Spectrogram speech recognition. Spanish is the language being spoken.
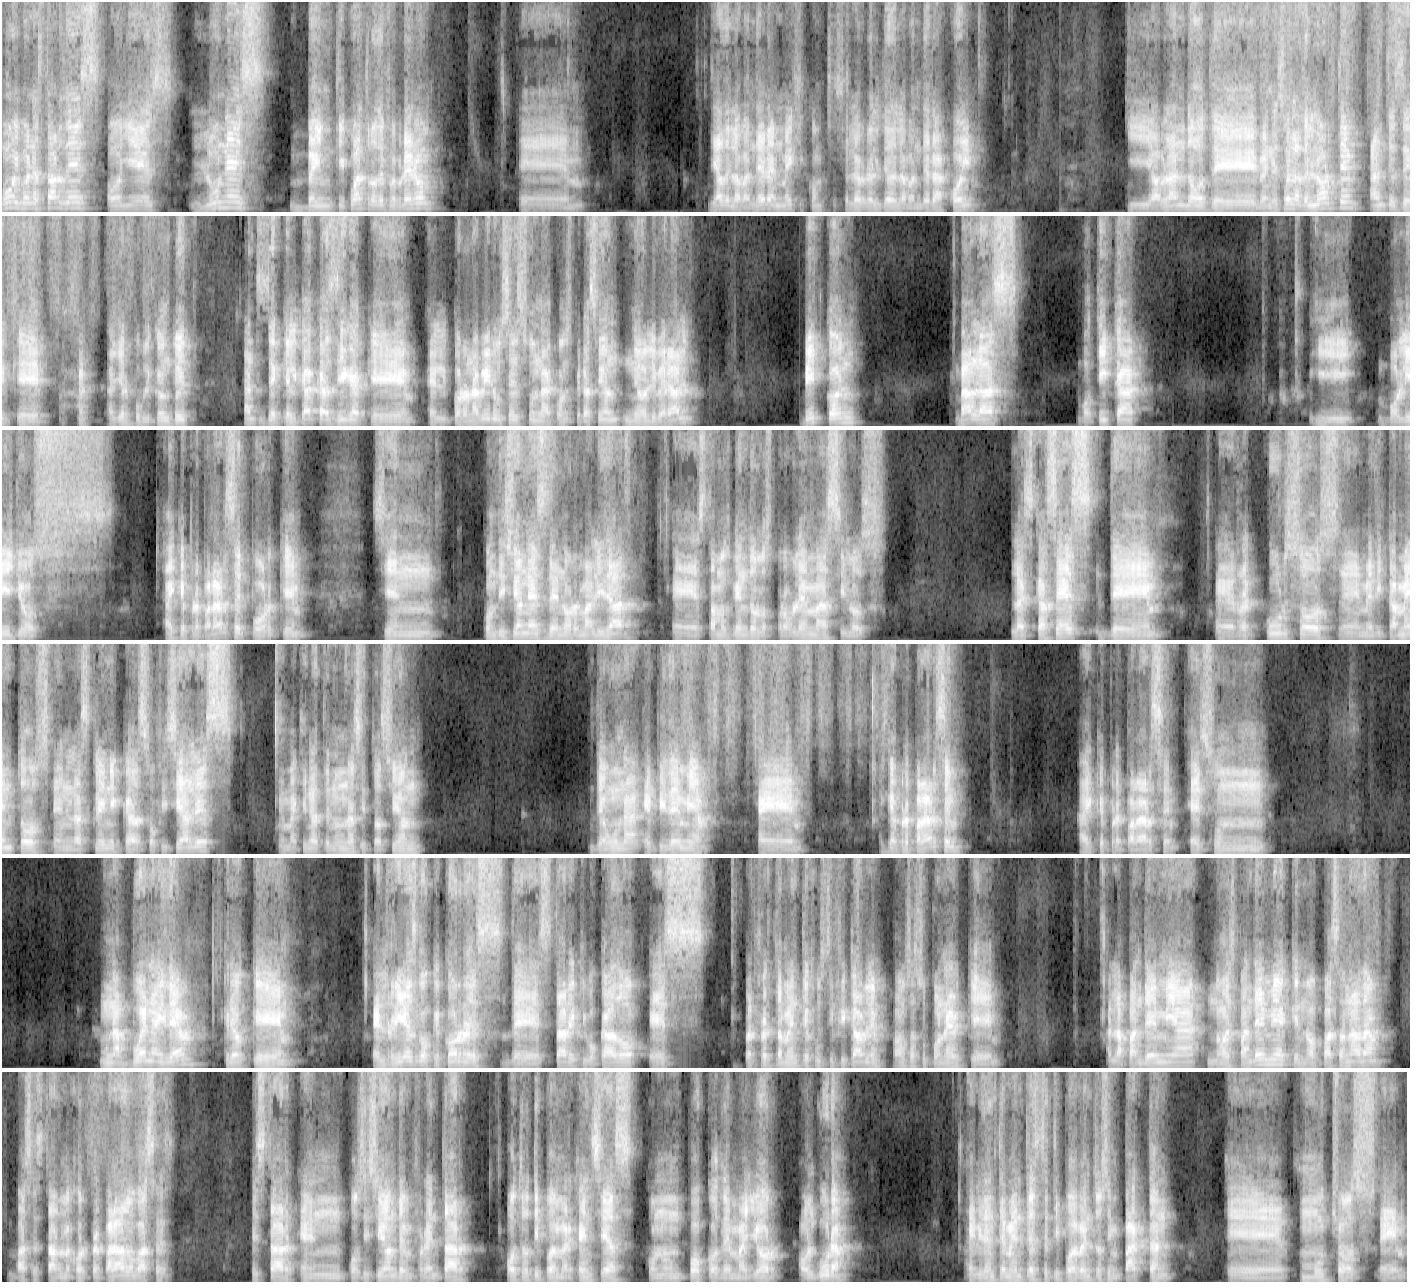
Muy buenas tardes. Hoy es lunes 24 de febrero, eh, Día de la Bandera en México. Se celebra el Día de la Bandera hoy. Y hablando de Venezuela del Norte, antes de que, ayer publiqué un tuit, antes de que el CACAS diga que el coronavirus es una conspiración neoliberal, Bitcoin, balas, botica y bolillos. Hay que prepararse porque si en condiciones de normalidad eh, estamos viendo los problemas y los la escasez de eh, recursos, eh, medicamentos en las clínicas oficiales, imagínate en una situación de una epidemia. Hay que prepararse. Hay que prepararse. Es un, una buena idea. Creo que el riesgo que corres de estar equivocado es perfectamente justificable. Vamos a suponer que la pandemia no es pandemia, que no pasa nada. Vas a estar mejor preparado, vas a estar en posición de enfrentar otro tipo de emergencias con un poco de mayor holgura. Evidentemente, este tipo de eventos impactan eh, muchos eh,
